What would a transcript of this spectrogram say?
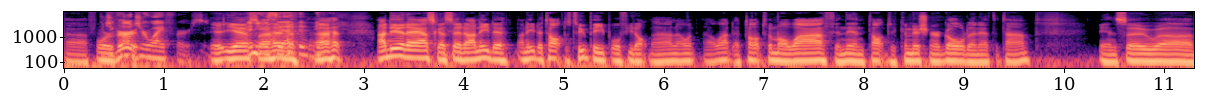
uh, for you very called your wife first. uh, Yes, I, had said- I, I did ask. I said I need to I need to talk to two people if you don't mind. I, want- I like to talk to my wife and then talk to Commissioner Golden at the time, and so uh,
